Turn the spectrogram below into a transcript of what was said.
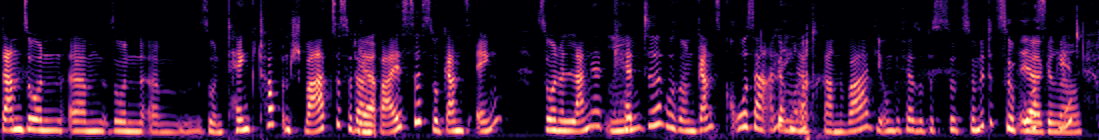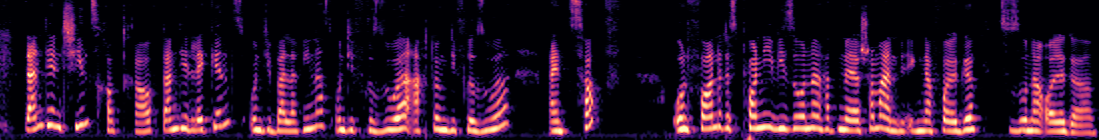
Dann so ein ähm, so ein ähm, so ein Tanktop, ein schwarzes oder Ja. ein weißes, so ganz eng. So eine lange Mhm. Kette, wo so ein ganz großer Anhänger Genau. dran war, die ungefähr so bis zu, zur Mitte zur Brust Ja, genau. geht. Dann den Jeansrock drauf, dann die Leggings und die Ballerinas und die Frisur. Achtung, die Frisur. Ein Zopf und vorne das Pony wie so eine, hatten wir ja schon mal in irgendeiner Folge, zu so einer Olga.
